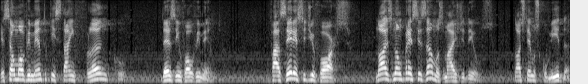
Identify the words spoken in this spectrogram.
Esse é um movimento que está em flanco desenvolvimento. Fazer esse divórcio. Nós não precisamos mais de Deus. Nós temos comida,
